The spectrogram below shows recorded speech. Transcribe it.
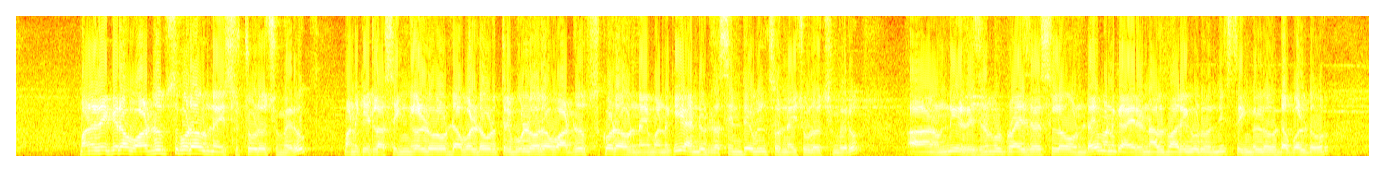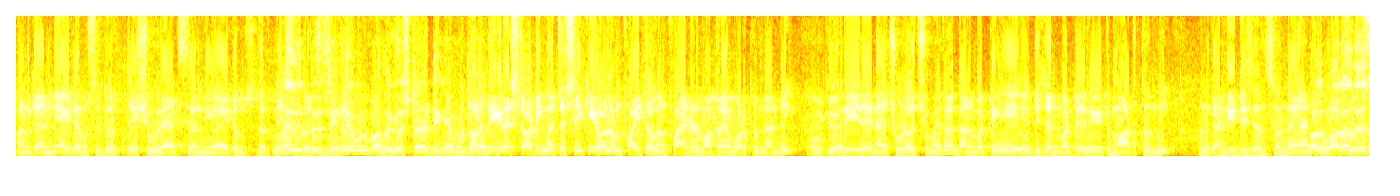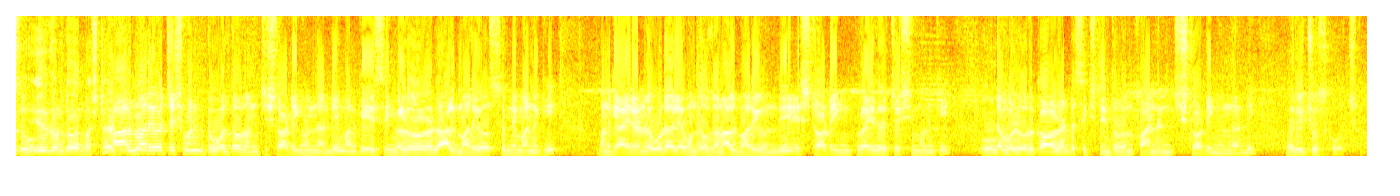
మన దగ్గర వార్డ్రూబ్స్ కూడా ఉన్నాయి. చూ- చూడొచ్చు మీరు. మనకి ఇట్లా single door double door triple door wardrobes కూడా ఉన్నాయి మనకి. అండ్ డ్రెస్సింగ్ టేబుల్స్ ఉన్నాయి. చూడొచ్చు మీరు. అన్ని రీజనబుల్ ప్రైజెస్లో ఉంటాయి. మనకి ఐరన్ అల్మారీ కూడా ఉంది. Single door double door. మనకి అన్ని ఐటమ్స్ దొరుకుతాయి. షూ ర్యాక్స్ అన్ని ఐటమ్స్ దొరుకుతాయి డ్రెస్సింగ్. టేబుల్ మన దగ్గర స్టార్టింగ్ మన ఏముంటుంది దగ్గర స్టార్టింగ్ వచ్చేసి కేవలం ఫైవ్ థౌసండ్ ఫైవ్ హండ్రెడ్ మాత్రమే పడుతుందండి. మీరు ఏదైనా చూడొచ్చు మీరు. దాన్ని బట్టి డిజైన్ బట్టి రేటు మారుతుంది. మనకి అన్ని డిజైన్స్ ఉన్నాయి. అల్మారీ వచ్చేసి మనకి ట్వెల్వ్ థౌసండ్ నుంచి స్టార్టింగ్ ఉందండి. మనకి సింగిల్ డోర్ అల్మారీ వస్తుంది మనకి. మనకి ఐరన్లో కూడా లెవెన్ థౌసండ్ అల్మారీ ఉంది. స్టార్టింగ్ ప్రైస్ వచ్చేసి మనకి డబుల్ డోర్ కావాలంటే సిక్స్టీన్ థౌసండ్ ఫైవ్ హండ్రెడ్ నుంచి స్టార్టింగ్ ఉందండి. మీరు చూసుకోవచ్చు.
